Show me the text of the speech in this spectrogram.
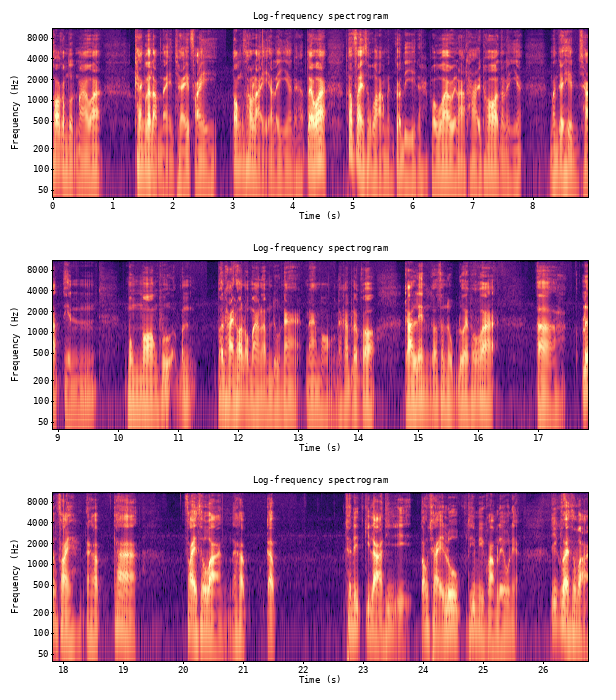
ข้อกำหนดมาว่า แข่งระดับไหนใช้ไฟต้องเท่าไหร่อะไรอย่างเงี้ยนะครับ แต่ว่าถ้าไฟสว่างมันก็ดีนะ เพราะว่าเวลาถ่ายทอดอะไรเงี้ย มันจะเห็นชัดเห็นมุมมองผู้มันพอถ่ายทอดออกมาแล้วมันดูหน้าหน้ามองนะครับ แล้วก็การเล่นก็สนุกด้วย เพราะว่าเเรื่องไฟนะครับ ถ้าไฟสว่างนะครับ กับชนิดกีฬาที่ต้องใช้ลูกที่มีความเร็วเนี่ย ยิ่งไฟสว่าง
